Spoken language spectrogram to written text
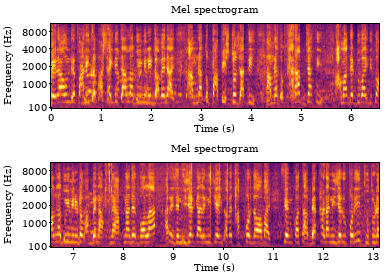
ফেরাউন্ডে পানিতে ভাসাই দিতে আল্লাহ দুই মিনিট ভাবে নাই। আমরা তো পাপিষ্ঠ জাতি আমরা তো খারাপ জাতি। আমাদের ডুবাই দিতে আল্লাহ দুই মিনিটও ভাববে না। না আপনাদের বলা আর এই যে নিজের গালে নিজে এইভাবে থাপ্পড় দেওয়া ভাই সেম কথা। ব্যথাটা নিজের উপরই থুতুটা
